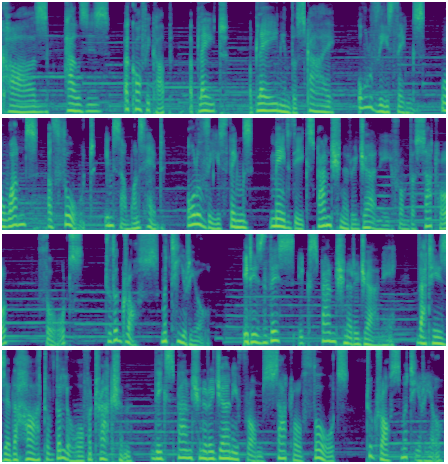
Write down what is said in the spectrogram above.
cars, houses, a coffee cup, a plate, a plane in the sky, all of these things were once a thought in someone's head. All of these things made the expansionary journey from the subtle, thoughts, to the gross, material. It is this expansionary journey that is at the heart of the law of attraction, the expansionary journey from subtle thoughts to gross material.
